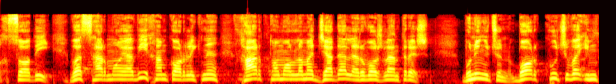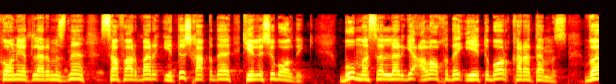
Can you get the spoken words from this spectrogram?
iqtisodiy va sarmoyaviy hamkorlikni har tomonlama jadal rivojlantirish buning uchun bor kuch va imkoniyatlarimizni safarbar etish haqida kelishib oldik. Bu masalalarga alohida e'tibor qaratamiz va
